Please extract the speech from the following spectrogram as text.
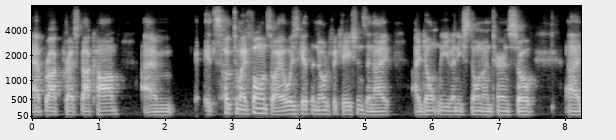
at brockpress.com. I'm it's hooked to my phone, so I always get the notifications and I, I don't leave any stone unturned. So uh,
